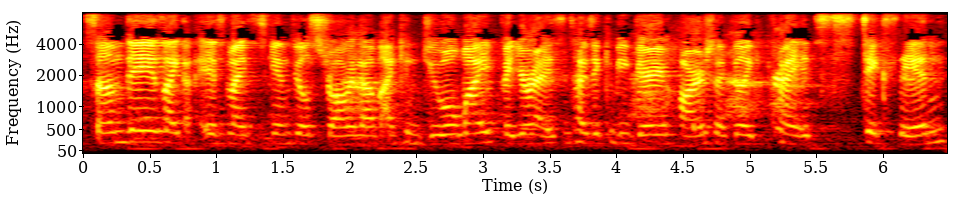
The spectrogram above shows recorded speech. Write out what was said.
Some days, like if my skin feels strong enough, I can do a wipe. But you're right. Sometimes it can be very harsh. I feel like it kind of it sticks in.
